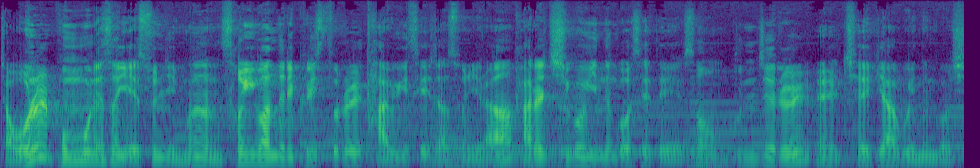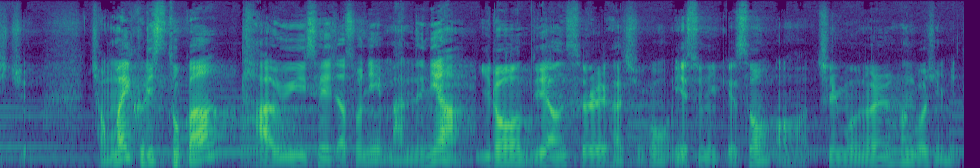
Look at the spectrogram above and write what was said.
자 오늘 본문에서 예수님은 서기관들이 그리스도를 다윗의 자손이라 가르치고 있는 것에 대해서 문제를 제기하고 있는 것이죠. 정말 그리스도가 다윗의 자손이 맞느냐 이런 뉘앙스를 가지고 예수님께서 어, 질문을 한 것입니다.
